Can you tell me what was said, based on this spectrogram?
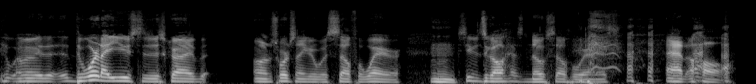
I mean, the, the word I used to describe Arnold Schwarzenegger was self-aware. Mhm. Steven Seagal has no self-awareness at all.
